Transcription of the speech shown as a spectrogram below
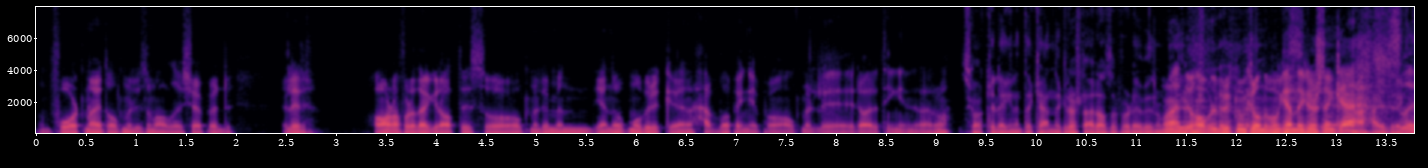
som Fortnite, alt mulig som alle kjøper. Eller har, da, fordi det er gratis og alt mulig. Men de ender opp med å bruke en haug av penger på alt mulig rare ting inni der òg. Skal ikke lenger enn til Candy Crush der, altså, før det begynner å bli Nei, du har vel brukt noen kroner på Candy Crush, tenker jeg. Ja, det-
